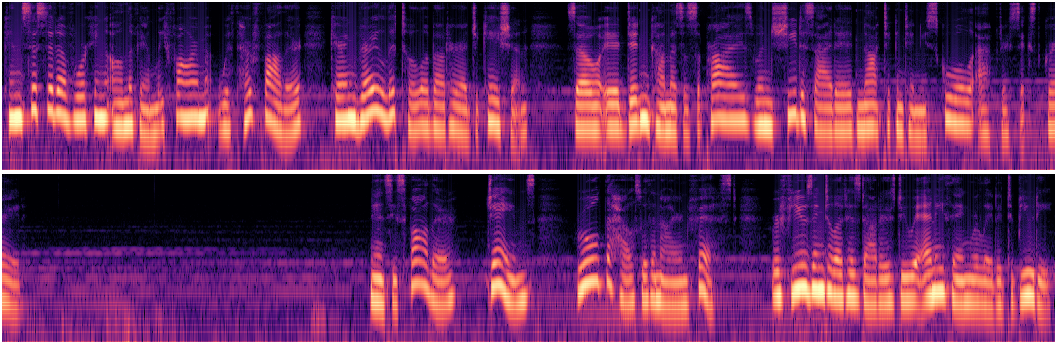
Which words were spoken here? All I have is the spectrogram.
consisted of working on the family farm, with her father caring very little about her education, so it didn't come as a surprise when she decided not to continue school after sixth grade. Nancy's father, James, ruled the house with an iron fist, refusing to let his daughters do anything related to beauty.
